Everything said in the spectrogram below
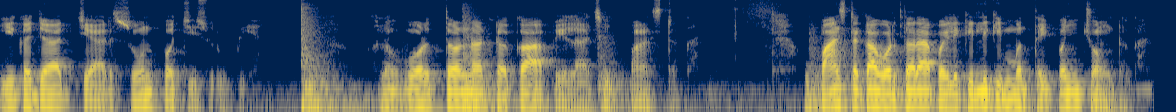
એક હજાર ચારસો પચીસ રૂપિયા. અને વળતરના ટકા આપેલા છે પાંચ ટકા. પાંચ ટકા વળતર આપે એટલે કેટલી કિંમત થઈ? પંચાણું ટકા.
